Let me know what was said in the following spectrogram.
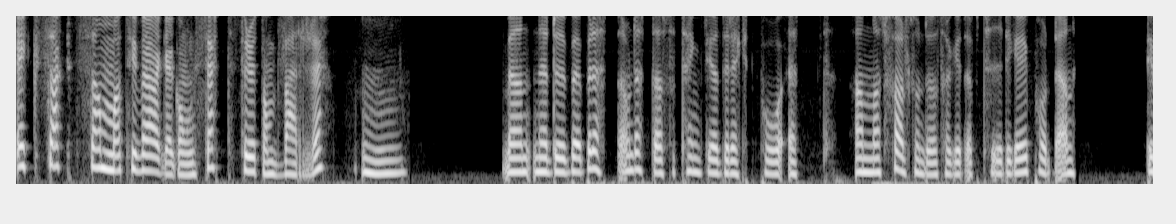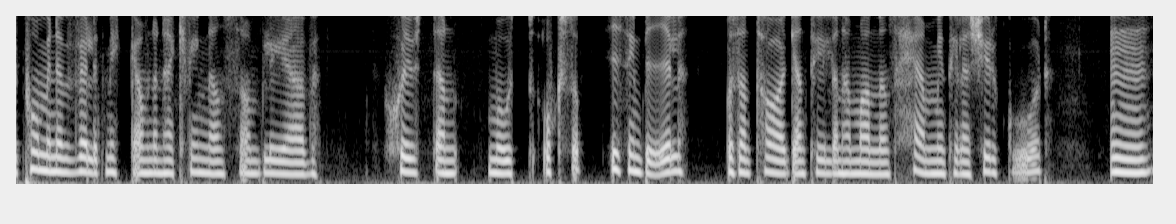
Exakt samma tillvägagångssätt förutom värre. Mm. Men när du började berätta om detta så tänkte jag direkt på ett annat fall som du har tagit upp tidigare i podden. Det påminner väldigt mycket om den här kvinnan som blev skjuten mot, också i sin bil och sen tagen till den här mannens hem in till en kyrkogård. Mm.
